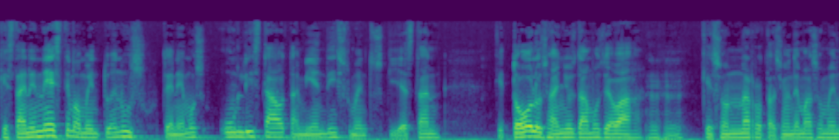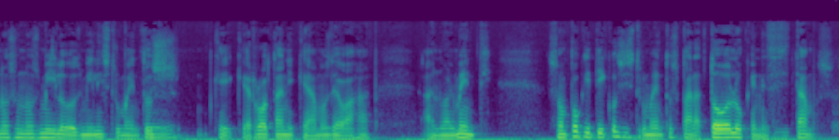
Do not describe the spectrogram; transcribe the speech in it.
que están en este momento en uso. Tenemos un listado también de instrumentos que ya están, que todos los años damos de baja, que son una rotación de más o menos unos mil o dos mil instrumentos que, que rotan y que damos de baja anualmente son poquiticos instrumentos para todo lo que necesitamos.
